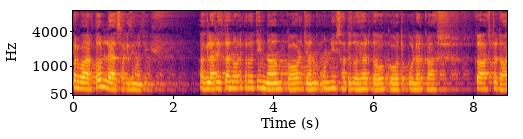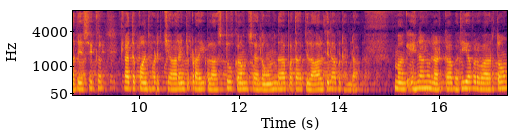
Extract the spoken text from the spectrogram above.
ਪਰਿਵਾਰ ਤੋਂ ਲੈ ਸਕਦੇ ਹੋ ਜੀ। ਅਗਲਾ ਰਿਸ਼ਤਾ ਨੋਟ ਕਰੋ ਜੀ। ਨਾਮ ਕੌਰ, ਜਨਮ 19/7/2002 ਗੋਤ ਪੋਲਰ ਕਾਸਟ ਕਾਸਟ ਰਾਜੇ ਸਿੱਖ, ਕੱਦ 5 ਫੁੱਟ 4 ਇੰਚ, ਪੜ੍ਹਾਈ ਪਲੱਸ 2 ਕੰਮ ਸੈਲੂਨ ਦਾ ਪਤਾ, ਜਲਾਲ ਜ਼ਿਲ੍ਹਾ ਬਠਿੰਡਾ। ਮੰਗ, ਇਹਨਾਂ ਨੂੰ ਲੜਕਾ ਵਧੀਆ ਪਰਿਵਾਰ ਤੋਂ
